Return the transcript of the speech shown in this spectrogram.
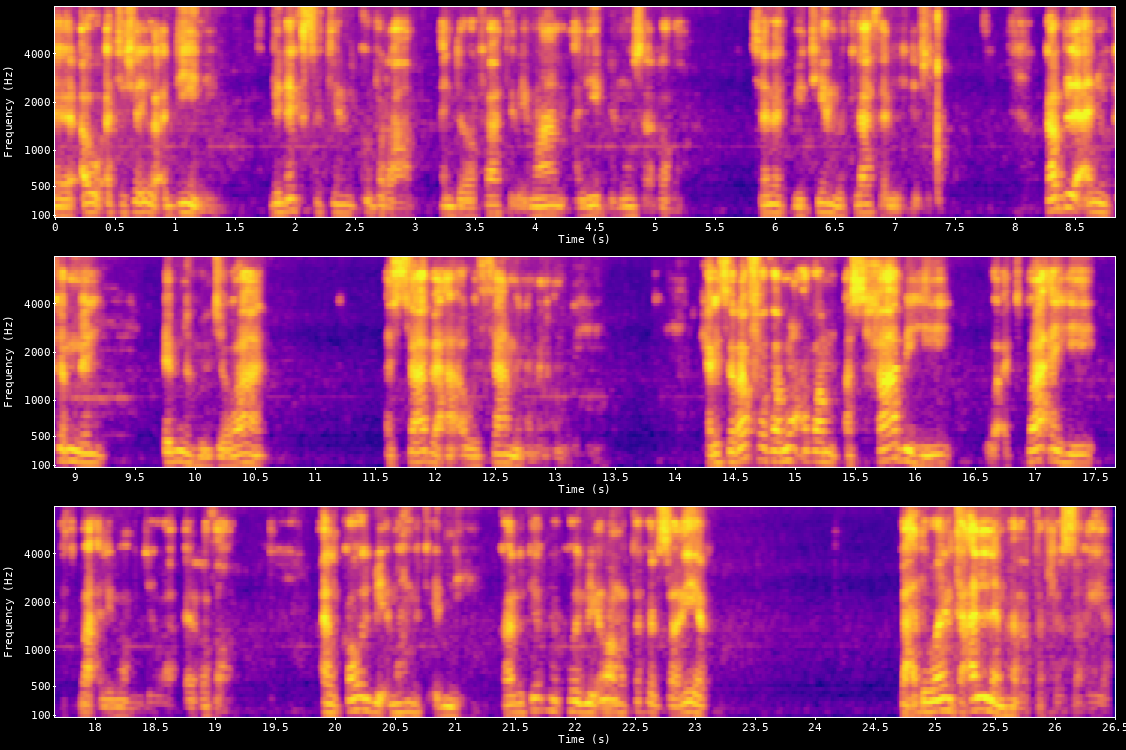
آه، أو التشيع الديني بنكسة كبرى عند وفاة الإمام علي بن موسى الرضا. سنة 203 للهجرة. قبل أن يكمل ابنه الجواد السابعة أو الثامنة من عمره حيث رفض معظم أصحابه وأتباعه أتباع الإمام الرضا القول بإمامة ابنه. قالوا كيف نقول بإمامة طفل صغير؟ بعد وين تعلم هذا الطفل الصغير؟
